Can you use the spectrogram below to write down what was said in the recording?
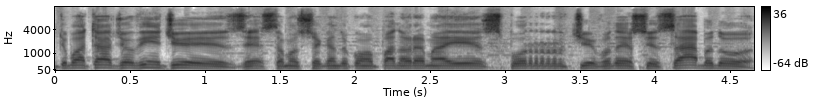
Muito boa tarde, ouvintes. Estamos chegando com o panorama esportivo deste sábado.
